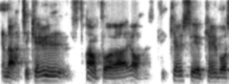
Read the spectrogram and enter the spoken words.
en aktie kan ju framföra, ja, kan ju se, kan ju vara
